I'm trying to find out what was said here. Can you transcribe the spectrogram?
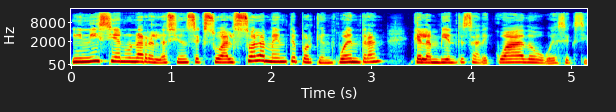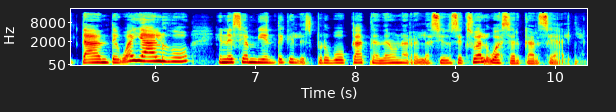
inician una relación sexual solamente porque encuentran que el ambiente es adecuado o es excitante o hay algo en ese ambiente que les provoca tener una relación sexual o acercarse a alguien.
